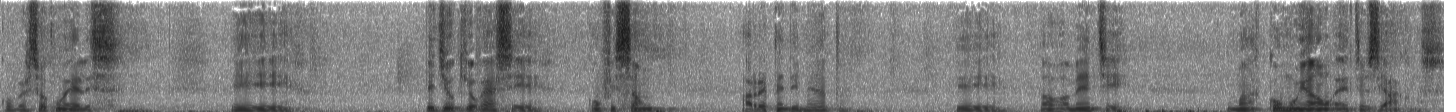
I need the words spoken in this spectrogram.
conversou com eles e pediu que houvesse confissão, arrependimento e novamente uma comunhão entre os diáconos.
